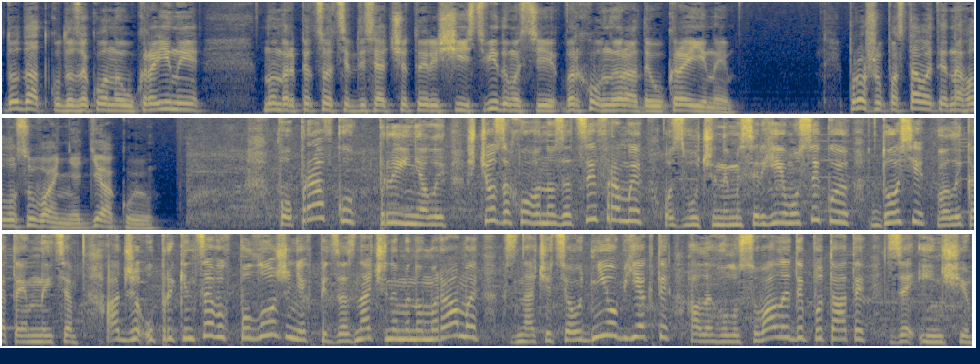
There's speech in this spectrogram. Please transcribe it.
додатку до закону України номер 574 6 відомості Верховної Ради України. Прошу поставити на голосування. Дякую. Поправку прийняли. Що заховано за цифрами, озвученими Сергієм Осикою, досі велика таємниця. Адже у прикінцевих положеннях під зазначеними номерами значаться одні об'єкти, але голосували депутати за інші.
